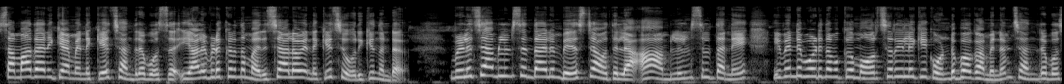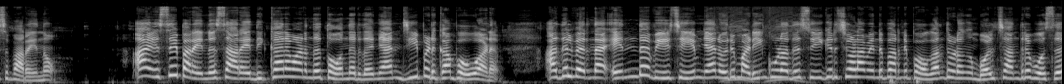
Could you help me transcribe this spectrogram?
സമാധാനിക്കാം എന്നൊക്കെ ചന്ദ്രബോസ്. ഇയാൾ ഇവിടെ കിടന്ന് മരിച്ചാലോ എന്നൊക്കെ ചോദിക്കുന്നുണ്ട്. വിളിച്ച ആംബുലൻസ് എന്തായാലും വേസ്റ്റ് ആവത്തില്ല. ആ ആംബുലൻസിൽ തന്നെ ഇവന്റെ ബോഡി നമുക്ക് മോർച്ചറിയിലേക്ക് കൊണ്ടുപോകാമെന്നും ചന്ദ്രബോസ് പറയുന്നു. ആ എസ് ഐ പറയുന്നു സാറേ ധിക്കാരമാണെന്ന് തോന്നരുത്. ഞാൻ ജീപ്പ് എടുക്കാൻ പോവുകയാണ്. അതിൽ വരുന്ന എന്ത് വീഴ്ചയും ഞാൻ ഒരു മടിയും കൂടാതെ സ്വീകരിച്ചോളാം എന്ന് പറഞ്ഞ് പോകാൻ തുടങ്ങുമ്പോൾ ചന്ദ്രബോസ്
